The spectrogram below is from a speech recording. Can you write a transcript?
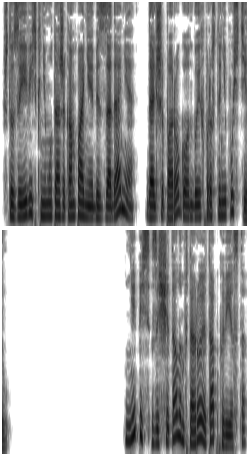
что заявить к нему та же компания без задания, дальше порога он бы их просто не пустил. Непись засчитал им второй этап квеста,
